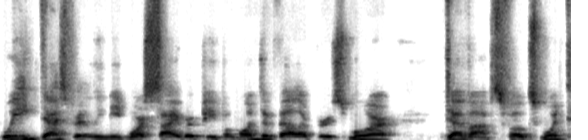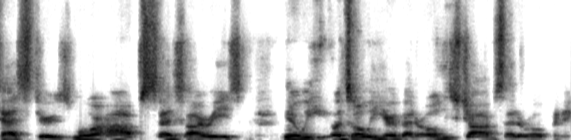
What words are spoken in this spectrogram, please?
We desperately need more cyber people, more developers, more DevOps folks, more testers, more ops, SREs. You know, we that's all we hear about are all these jobs that are opening.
